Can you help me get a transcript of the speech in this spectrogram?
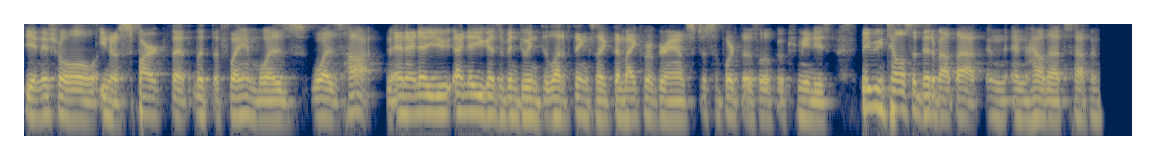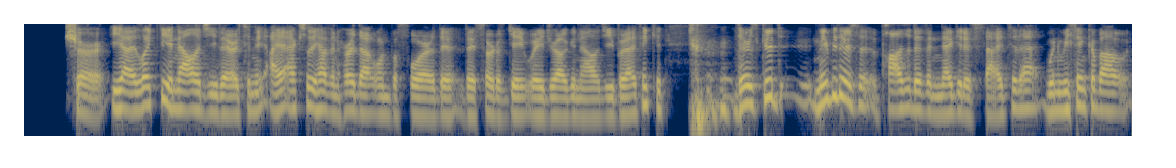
The initial, you know, spark that lit the flame was was hot. And I know you I know you guys have been doing a lot of things like the micro grants to support those local communities. Maybe you can tell us a bit about that and, and how that's happened. Sure. Yeah, I like the analogy there. It's an, I actually haven't heard that one before, the the sort of gateway drug analogy, but I think it, there's good maybe there's a positive and negative side to that. When we think about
